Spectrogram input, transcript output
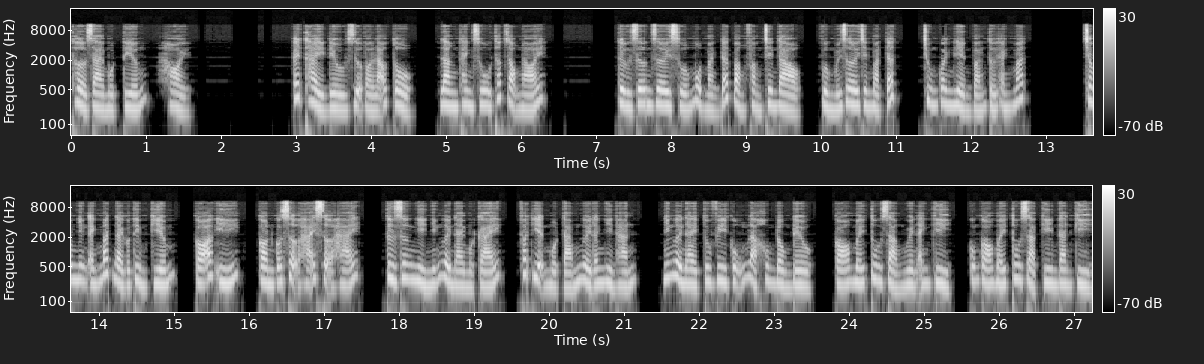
thở dài một tiếng, hỏi. Hết thảy đều dựa vào lão tổ, Lăng Thanh Du thấp giọng nói. Từ Dương rơi xuống một mảnh đất bằng phẳng trên đảo, vừa mới rơi trên mặt đất, chung quanh liền bắn tới ánh mắt. Trong những ánh mắt này có tìm kiếm, có ác ý, còn có sợ hãi sợ hãi. Từ dương nhìn những người này một cái, phát hiện một đám người đang nhìn hắn. Những người này tu vi cũng là không đồng đều, có mấy tu giả nguyên anh kỳ, cũng có mấy tu giả kim đan kỳ.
